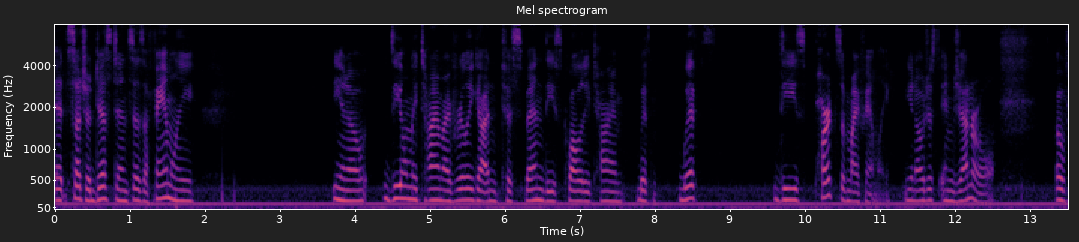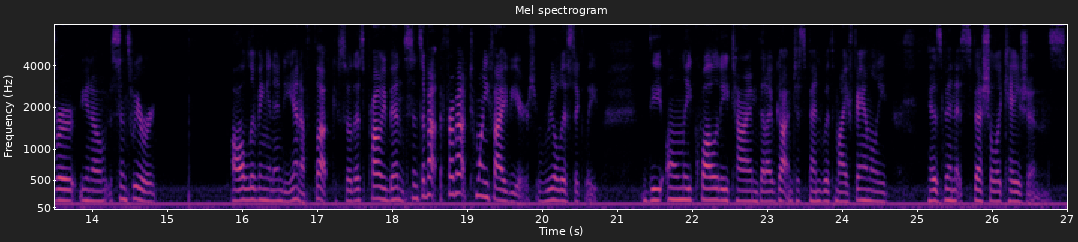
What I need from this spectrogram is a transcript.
at such a distance as a family, you know, the only time I've really gotten to spend these quality time with with these parts of my family, you know, just in general over, you know, since we were all living in Indiana, fuck. So that's probably been since about for about 25 years, realistically. The only quality time that I've gotten to spend with my family has been at special occasions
